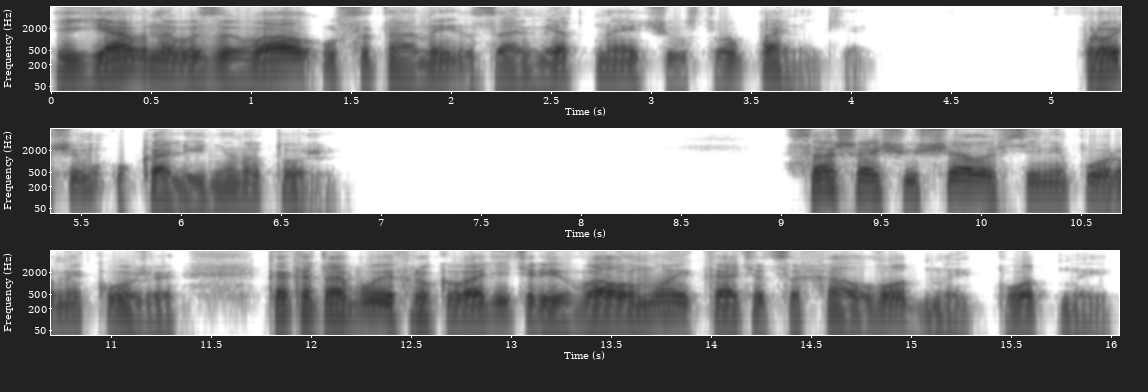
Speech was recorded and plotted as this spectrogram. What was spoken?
явно вызывал у сатаны заметное чувство паники. Впрочем, у Калинина тоже. Саша ощущала всеми порами кожи, как от обоих руководителей волной катится холодный, потный,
